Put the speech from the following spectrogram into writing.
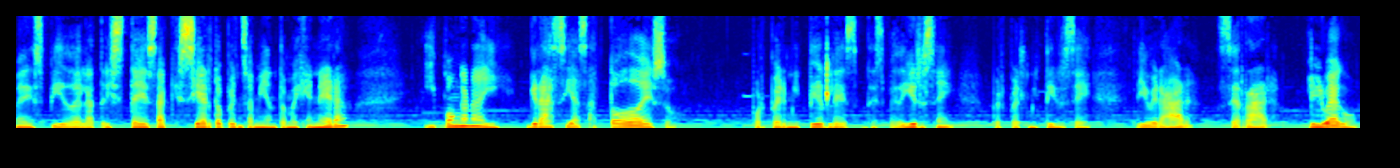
me despido de la tristeza que cierto pensamiento me genera y pongan ahí, gracias a todo eso, por permitirles despedirse, por permitirse liberar, cerrar y luego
